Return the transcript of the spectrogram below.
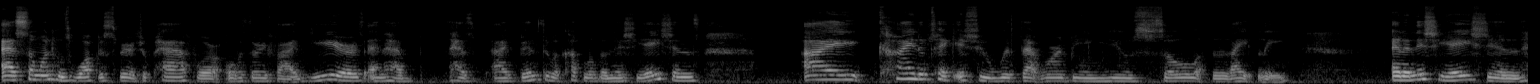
as someone who's walked a spiritual path for over 35 years and have has I've been through a couple of initiations, I kind of take issue with that word being used so lightly. An initiation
